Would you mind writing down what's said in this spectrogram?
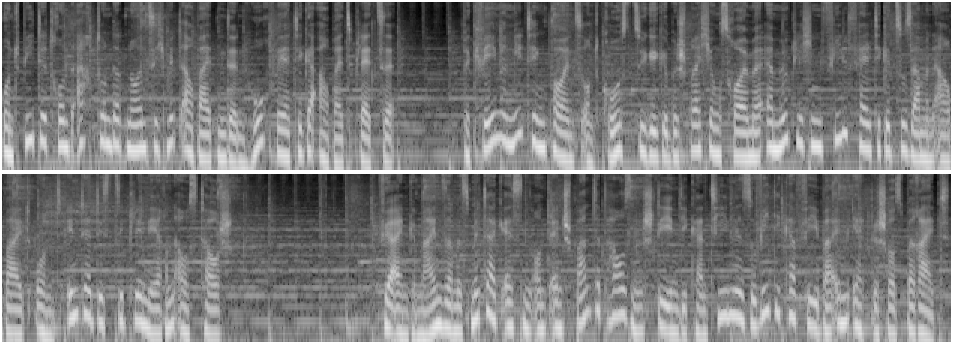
und bietet rund 890 Mitarbeitenden hochwertige Arbeitsplätze. Bequeme Meetingpoints und großzügige Besprechungsräume ermöglichen vielfältige Zusammenarbeit und interdisziplinären Austausch. Für ein gemeinsames Mittagessen und entspannte Pausen stehen die Kantine sowie die Kaffeebar im Erdgeschoss bereit.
